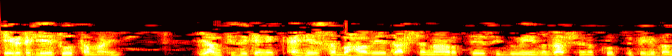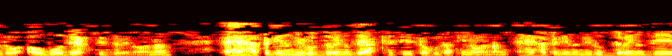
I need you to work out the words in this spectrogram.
ඒකට හේතුව තමයි යම් කිසි කෙනෙක් ඇහි ස්වභාවයේ දර්ශනාර්ථයේ සිදුවීම දර්ශන කෘත්‍ය පිළිබඳව අවබෝධයක් සිද්ධ වෙනවා නම් ඇහැ හටගෙන නිරුද්ධ වෙන දෙයක් හැටියට ඔහු දකිනවා නම් ඇහැ හටගෙන නිරුද්ධ වෙන දේ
